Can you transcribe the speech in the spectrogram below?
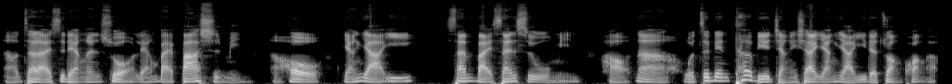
然后再来是梁恩硕两百八十名，然后杨雅一三百三十五名。好，那我这边特别讲一下杨雅一的状况好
